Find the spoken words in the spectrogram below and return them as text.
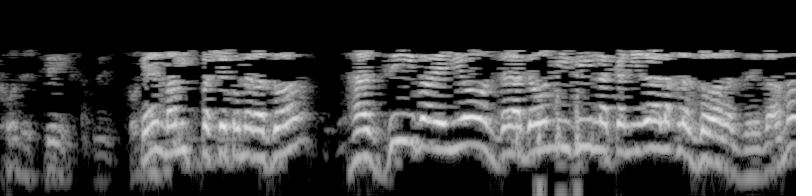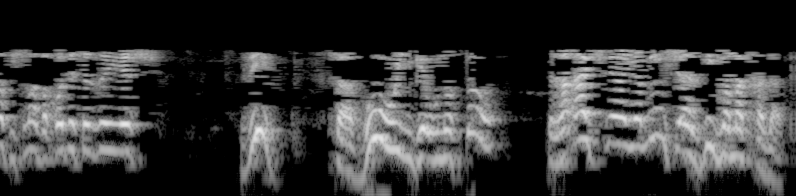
חודש זיו. כן, מה מתפשט אומר הזוהר? הזיו העליון, והגאון מווילנה כנראה הלך לזוהר הזה ואמר, תשמע, בחודש הזה יש זיו. עכשיו, הוא עם גאונותו ראה שני הימים שהזיו ממש חזק.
